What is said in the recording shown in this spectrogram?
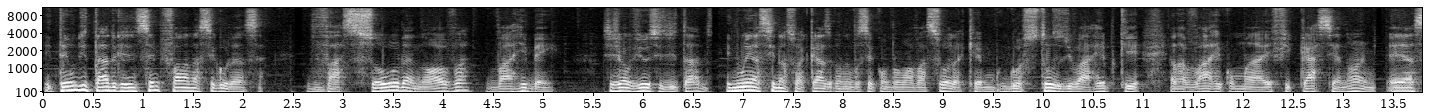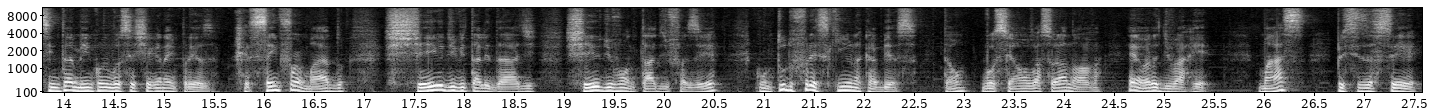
E tem um ditado que a gente sempre fala na segurança, vassoura nova varre bem. Você já ouviu esse ditado? E não é assim na sua casa quando você compra uma vassoura, que é gostoso de varrer porque ela varre com uma eficácia enorme? É assim também quando você chega na empresa, recém-formado, cheio de vitalidade, cheio de vontade de fazer, com tudo fresquinho na cabeça. Então, você é uma vassoura nova. É hora de varrer. Mas precisa ser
